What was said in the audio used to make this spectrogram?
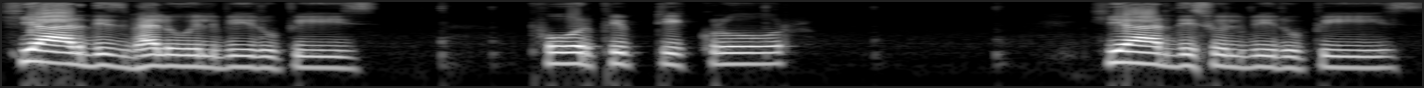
Here this value will be rupees 450 crore, here this will be rupees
